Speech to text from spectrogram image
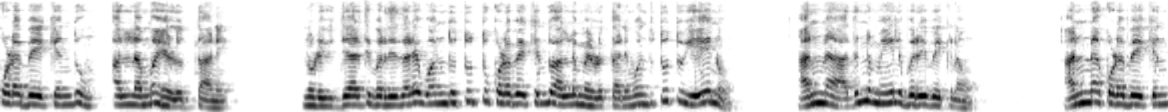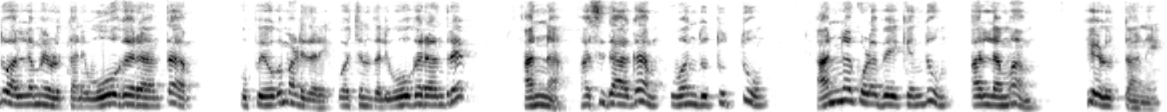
ಕೊಡಬೇಕೆಂದು ಅಲ್ಲಮ್ಮ ಹೇಳುತ್ತಾನೆ. ನೋಡಿ, ವಿದ್ಯಾರ್ಥಿ ಬರೆದಿದ್ದಾರೆ, ಒಂದು ತುತ್ತು ಕೊಡಬೇಕೆಂದು ಅಲ್ಲಮ್ಮ ಹೇಳುತ್ತಾನೆ. ಒಂದು ತುತ್ತು ಏನು? ಅನ್ನ, ಅದನ್ನು ಮೇಲೆ ಬರೀಬೇಕು ನಾವು. ಅನ್ನ ಕೊಡಬೇಕೆಂದು ಅಲ್ಲಮ್ಮ ಹೇಳುತ್ತಾನೆ. ಓಗರ ಅಂತ ಉಪಯೋಗ ಮಾಡಿದ್ದಾರೆ ವಚನದಲ್ಲಿ. ಓಗರ ಅಂದರೆ ಅನ್ನ. ಹಸಿದಾಗ ಒಂದು ತುತ್ತು ಅನ್ನ ಕೊಡಬೇಕೆಂದು ಅಲ್ಲಮ್ಮ ಹೇಳುತ್ತಾನೆ.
